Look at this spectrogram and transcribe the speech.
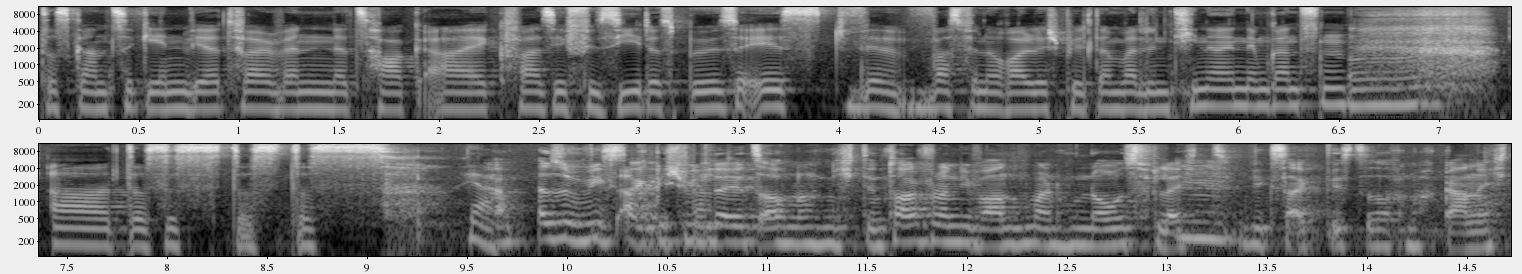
das Ganze gehen wird, weil wenn jetzt Hawkeye quasi für sie das Böse ist, was für eine Rolle spielt dann Valentina in dem Ganzen? Äh, das ist, das, das, ja. Also wie gesagt, ich will da jetzt auch noch nicht den Teufel an die Wand malen, who knows, vielleicht, Mhm. wie gesagt, ist das auch noch gar nicht,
